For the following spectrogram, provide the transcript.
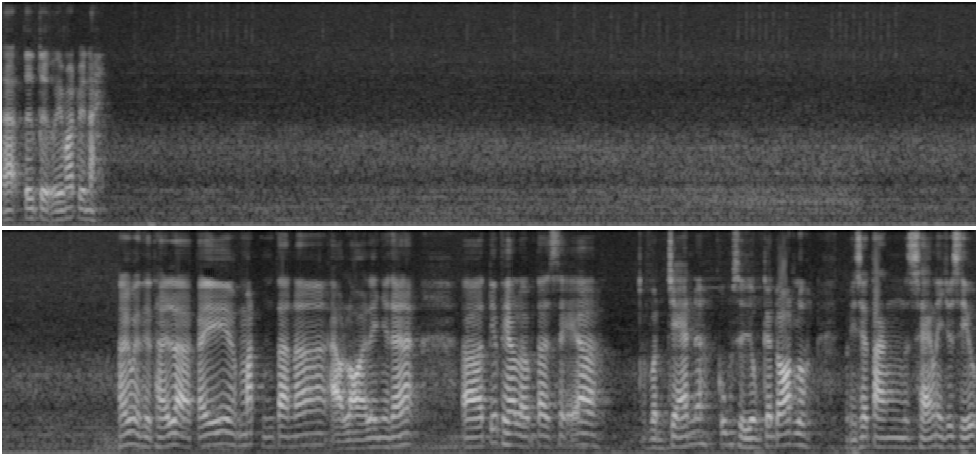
Đó, tương tự với mắt bên này. Đấy, các bạn thể thấy là cái mắt chúng ta nó ảo lòi lên như thế đó. À, tiếp theo là chúng ta sẽ à, vần chén nữa cũng sử dụng cái dot luôn. Mình sẽ tăng sáng lên chút xíu.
